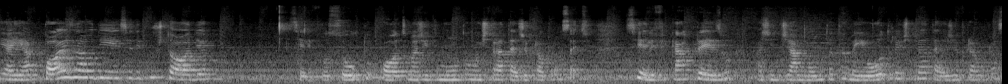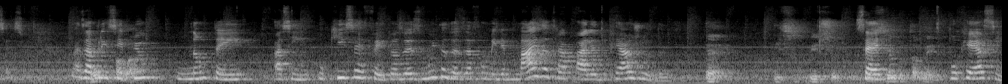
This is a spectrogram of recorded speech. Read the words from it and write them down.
e aí após a audiência de custódia, se ele for solto, ótimo, a gente monta uma estratégia para o processo. Se ele ficar preso, a gente já monta também outra estratégia para o processo. Mas a Vou princípio não tem assim o que ser feito. Às vezes, muitas vezes a família mais atrapalha do que ajuda. É. Isso, isso Certo? também. Porque assim,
